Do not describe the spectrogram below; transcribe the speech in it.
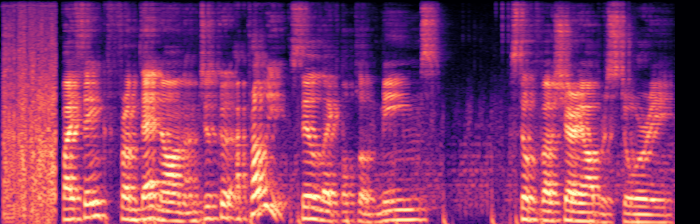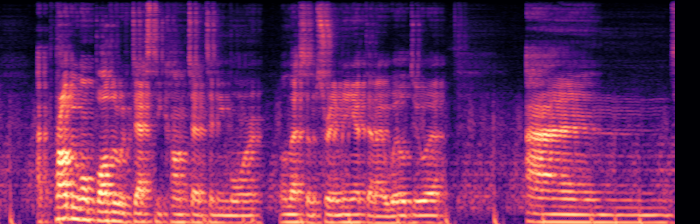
But I think from then on, I'm just gonna, I probably still like upload memes, stuff about Sherry Aubrey's story. I probably won't bother with Destiny content anymore unless I'm streaming it, then I will do it and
